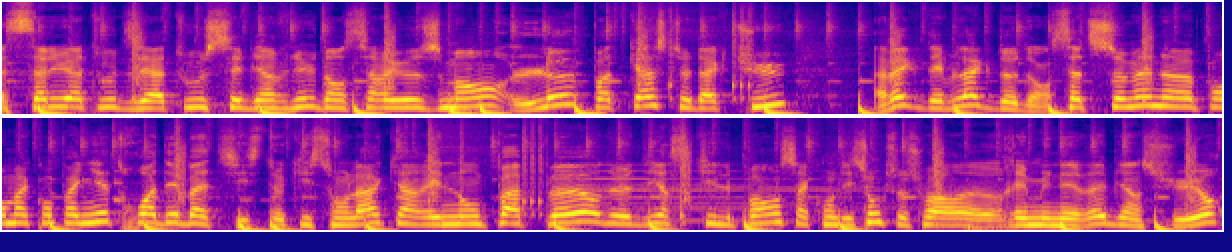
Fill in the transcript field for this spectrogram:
Salut à toutes et à tous et bienvenue dans Sérieusement, le podcast d'actu avec des blagues dedans. Cette semaine, euh, pour m'accompagner, trois débattistes qui sont là car ils n'ont pas peur de dire ce qu'ils pensent à condition que ce soit euh, rémunéré, bien sûr.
